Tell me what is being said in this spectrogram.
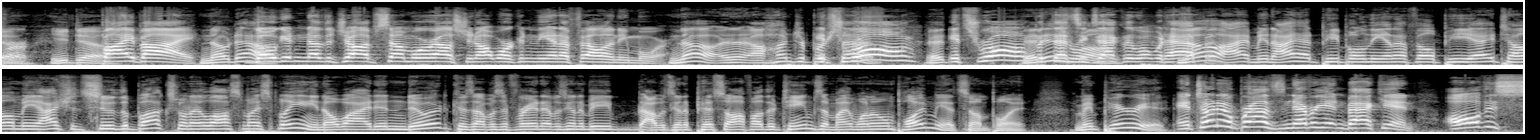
over. do. You do. Bye bye. No doubt. Go get another job somewhere else. You're not working in the NFL anymore. No, uh, a hundred It's wrong. it's wrong, it but that's wrong. exactly what would happen. No, I mean I had people in the NFLPA telling me I should sue the Bucs when I lost my spleen. You know why I didn't do it? Because I was afraid I was going to be I was going to piss off other teams that might want to employ me at some point. I mean, period. Antonio Brown's never getting back in. All this,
